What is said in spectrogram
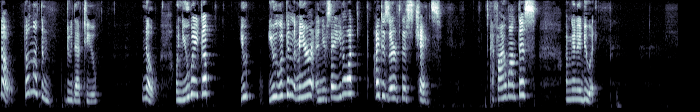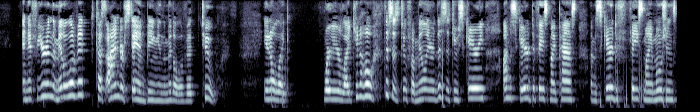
No, don't let them do that to you. No. When you wake up, you you look in the mirror and you say, you know what? I deserve this chance if I want this, I'm to do it. And if you're in the middle of it, because I understand being in the middle of it too, you know, like where you're like, you know, this is too familiar, this is too scary. I'm scared to face my past. I'm scared to face my emotions.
